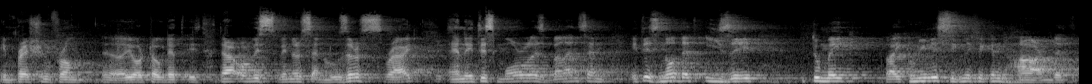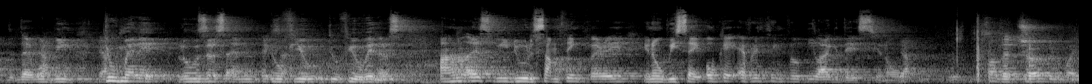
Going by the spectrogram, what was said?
impression from uh, your talk that it, there are always winners and losers right and it is more or less balanced and it is not that easy to make like really significant harm that there will be yeah. too many losers and exactly. too few too few winners unless we do something very you know we say okay everything will be like this you know yeah. so the german way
